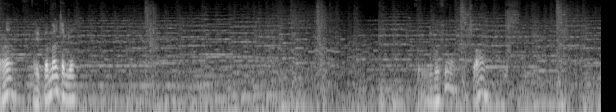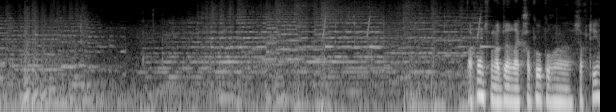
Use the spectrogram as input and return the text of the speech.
Ah, elle est pas mal ta glace. Par contre, est-ce qu'on a besoin d'un crapaud pour euh, sortir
